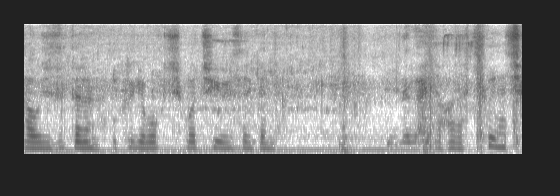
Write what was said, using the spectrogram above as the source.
아우지 있을 때는 그렇게 못 치고 치고 있으니까 내가 이제 와서 치워야지.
